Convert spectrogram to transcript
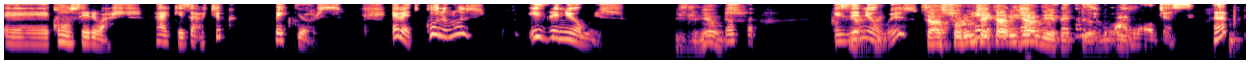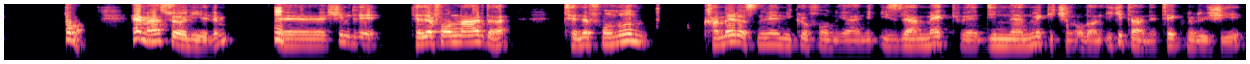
e, konseri var. Herkese açık bekliyoruz. Evet konumuz izleniyor muyuz? İzleniyor muyuz? Dostlar, izleniyor Yani muyuz? Sen sorunu tekrarlayacaksın diye bekliyordum. Nasıl olacağız? Ha? Tamam. Hemen söyleyelim. Hı. Ee, şimdi telefonlarda telefonun kamerasını ve mikrofonu yani izlenmek ve dinlenmek için olan iki tane teknolojiyi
